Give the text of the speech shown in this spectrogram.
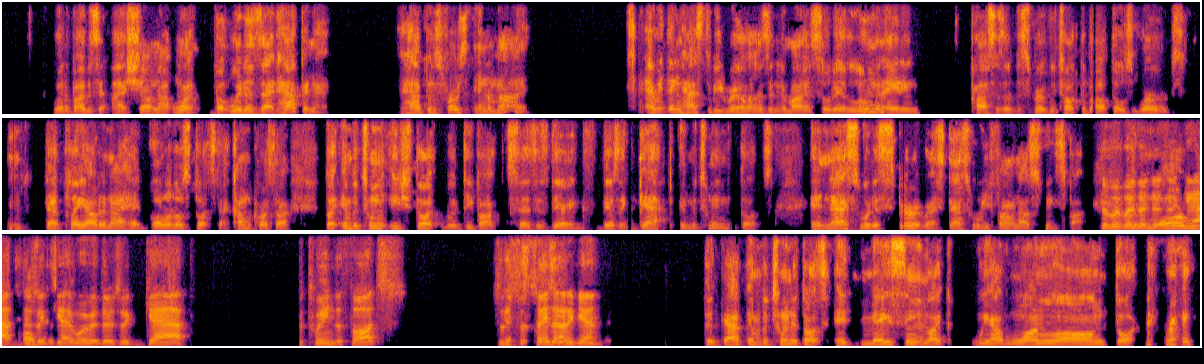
Well, the Bible said, I shall not want. But where does that happen at? It happens first in the mind. Everything has to be realized in the mind. So the illuminating process of the spirit, we talked about those words that play out in our head, all of those thoughts that come across our but in between each thought, what Deepak says is there there's a gap in between the thoughts. And that's where the spirit rests. That's where we find our sweet spot. So wait, wait, the there's, a gap, there's a gap, wait, there's a gap between the thoughts so, yes, so say that a, again. The gap in between the thoughts. It may seem like we have one long thought, right?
